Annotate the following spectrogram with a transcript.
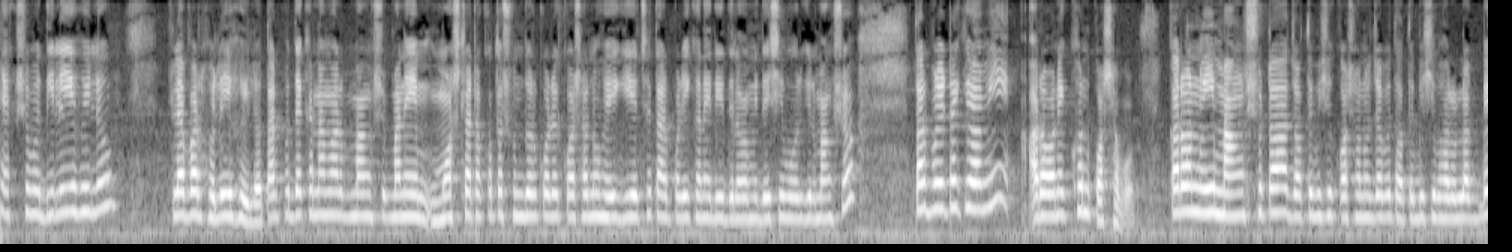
একসময় দিলেই হইল ফ্লেভার হলেই হইল। তারপর দেখেন আমার মাংস মানে মশলাটা কত সুন্দর করে কষানো হয়ে গিয়েছে। তারপর এখানে দিয়ে দিলাম আমি দেশি মুরগির মাংস। তারপর এটাকে আমি আরও অনেকক্ষণ কষাবো। কারণ এই মাংসটা যত বেশি কষানো যাবে, তত বেশি ভালো লাগবে।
